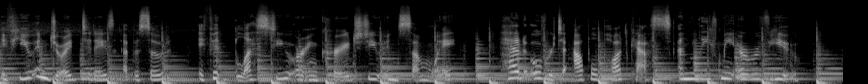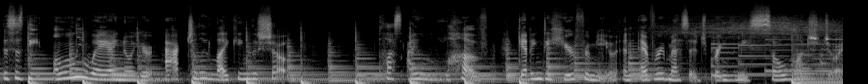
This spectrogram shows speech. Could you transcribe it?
If you enjoyed today's episode if it blessed you or encouraged you in some way head over to apple podcasts and leave me a review. This is the only way i know you're actually liking the show Plus, I love getting to hear from you, and every message brings me so much joy.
